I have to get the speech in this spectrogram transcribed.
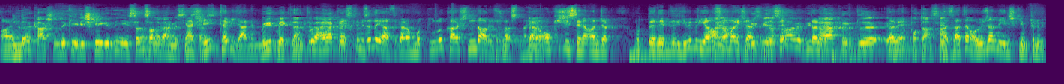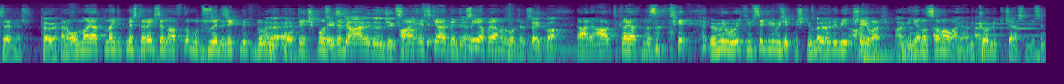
aynen. bunları karşındaki ilişkiye girdiğin insanın sana vermesini Ya istersin. şey tabii yani Büyük mutlu- beklenti mutlu ve hayal podcast'imize de yazdık. Yani mutluluğu karşında arıyorsun aslında. Yani Evet. o kişi seni ancak mutlu edebilir gibi bir yanılsama Aynen. Büyük bir yanılsama ve büyük Tabii. bir hayal kırıklığı e, Tabii. potansiyeli. Ha, zaten o yüzden de ilişkiyi bir türlü bitiremiyorsun. Tabii. Yani onun hayatından gitmesi demek senin aslında mutsuz edecek bir durum evet. ortaya çıkması Eski demek. hale döneceksin. Aynen Artık- eski hale döneceksin, Evet. yapayalnız olacaksın. Bedba. Yani artık hayatında sanki ömür boyu kimse girmeyecekmiş gibi Evet, böyle bir şey aynen, var. aynen. Bir yanılsama var, Aynen, yani, bir körlük içerisindesin.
